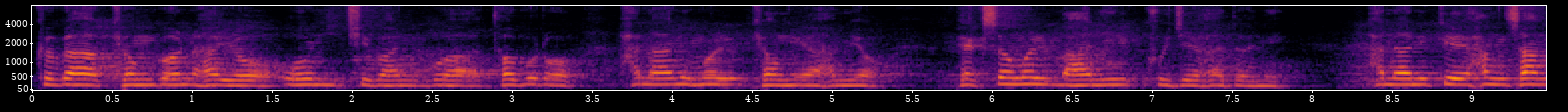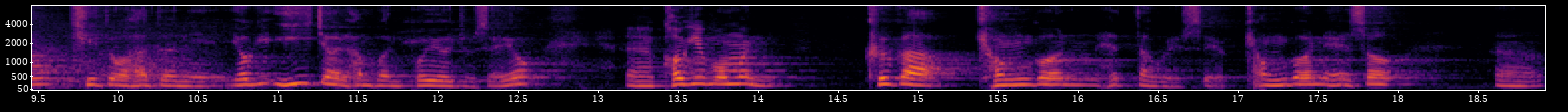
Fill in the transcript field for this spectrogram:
그가 경건하여 온 집안과 더불어 하나님을 경외하며 백성을 많이 구제하더니 하나님께 항상 기도하더니 여기 2절 한번 보여주세요. 거기 보면 그가 경건했다고 했어요. 경건해서 어,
